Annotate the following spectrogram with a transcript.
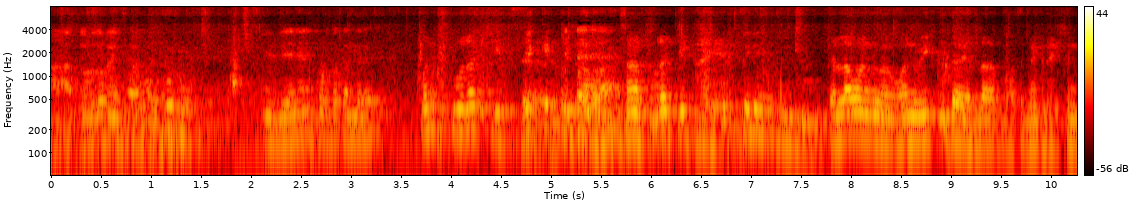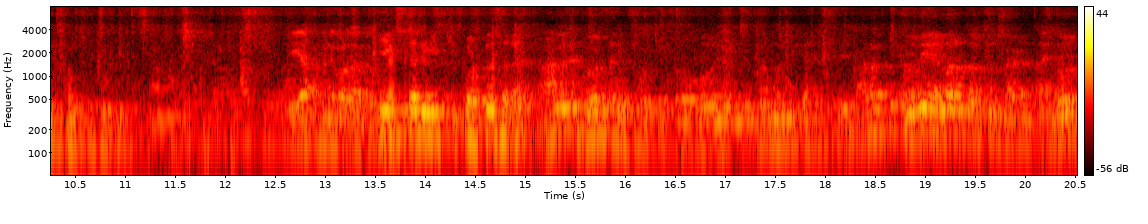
ಹಾ ದೊಡ್ಡ ದೊಡ್ಡ ಸರ್ ಇದು ಏನೇನು ಕೊಡ್ಬೇಕಂದ್ರೆ? ಒಂದು ಪೂರ ಕಿಟ್ ಹಾಂ ಪೂರ ಕಿಟ್ ರೆಡಿ ಎಲ್ಲ ಒಂದು ಒನ್ ವೀಕ್ ಇದೆ ಎಲ್ಲ ಮೈಗ್ರೇಷನ್ ರೇಷನ್ ಕಂಪ್ಲೀಟ್ ಸರಿ ಈಗ ಸರ್ ಈಗ ಕೊಡ್ತೀವಿ ಸರ್ ಆಮೇಲೆ ಡೋರ್ ಸರ್ವಿಸ್ ಕೊಡ್ತೀವಿ ಸರ್ ಒಬ್ಬ ಇಬ್ಬರು ಮಂದಿ ಕಳಿಸ್ತೀವಿ ಇದೇ ಎಲ್ಲರೂ ಕಳ್ಸೋದು ಬೇಡ ಡೋರ್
